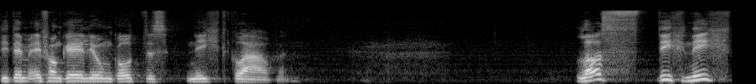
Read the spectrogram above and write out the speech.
die dem Evangelium Gottes nicht glauben? Lass dich nicht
